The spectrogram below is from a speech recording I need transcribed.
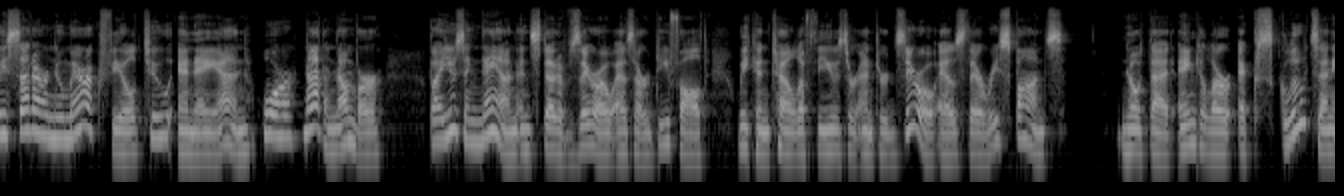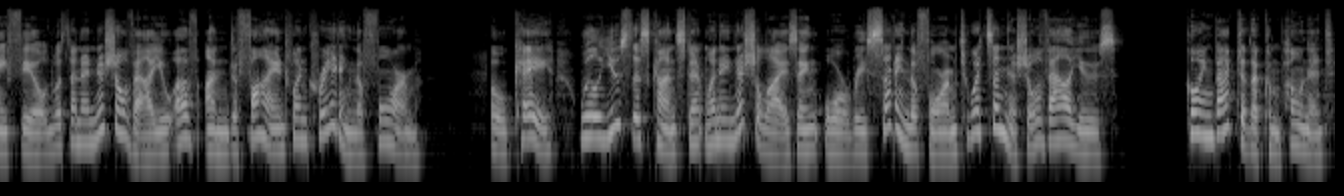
We set our numeric field to NAN, or not a number. By using NAN instead of 0 as our default, we can tell if the user entered 0 as their response. Note that Angular excludes any field with an initial value of undefined when creating the form. OK, we'll use this constant when initializing or resetting the form to its initial values. Going back to the component,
